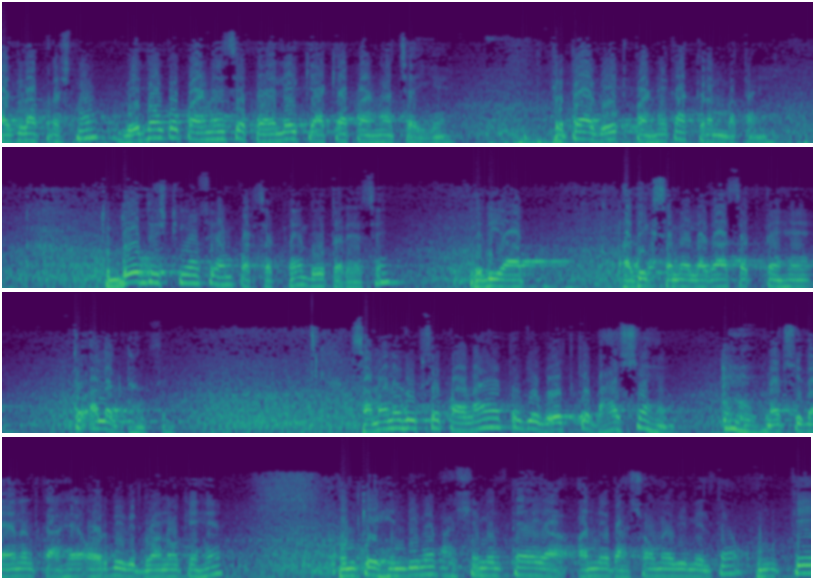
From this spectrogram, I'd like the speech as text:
अगला प्रश्न, वेदों को पढ़ने से पहले क्या क्या पढ़ना चाहिए? कृपया वेद पढ़ने का क्रम बताएँ। तो दो दृष्टियों से हम पढ़ सकते हैं, दो तरह से। यदि आप अधिक समय लगा सकते हैं तो अलग ढंग से। सामान्य रूप से पढ़ना है तो जो वेद के भाष्य हैं महर्षि दयानंद का है, और भी विद्वानों के हैं, उनके हिंदी में भाष्य मिलते हैं या अन्य भाषाओं में भी मिलते हैं, उनके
